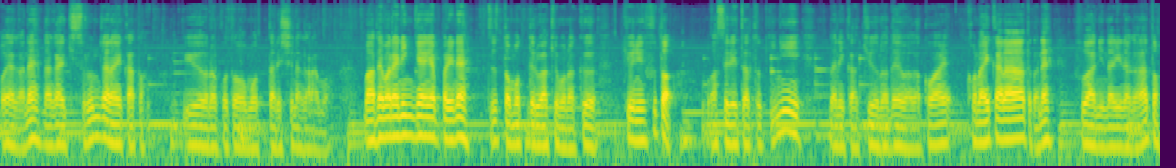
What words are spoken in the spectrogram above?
の親がね長生きするんじゃないかというようなことを思ったりしながらもまあでもね人間やっぱりねずっと思ってるわけもなく急にふと忘れた時に何か急な電話が来ないかなとかね不安になりながらと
